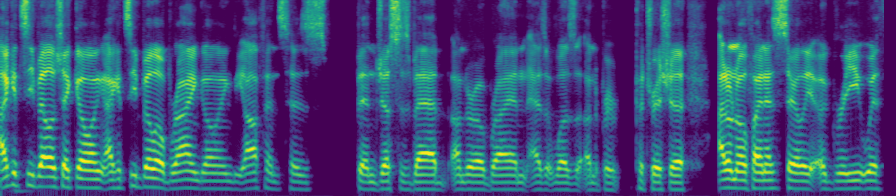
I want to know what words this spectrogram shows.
I could see Belichick going. I could see Bill O'Brien going. The offense has been just as bad under O'Brien as it was under Patricia. I don't know if I necessarily agree with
